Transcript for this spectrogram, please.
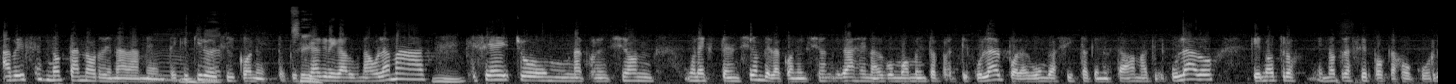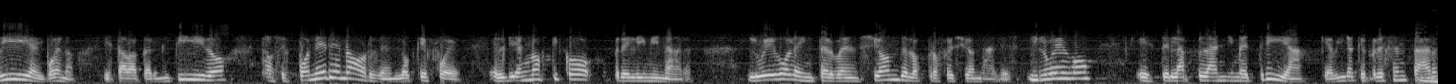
a veces no tan ordenadamente. ¿Qué mm, quiero decir con esto? Que se ha agregado una aula más, mm. que se ha hecho una conexión, una extensión de la conexión de gas en algún momento particular por algún gasista que no estaba matriculado, que en otros en otras épocas ocurría y bueno, y estaba permitido. Entonces, poner en orden lo que fue el diagnóstico preliminar, luego la intervención de los profesionales y luego este, la planimetría que había que presentar,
